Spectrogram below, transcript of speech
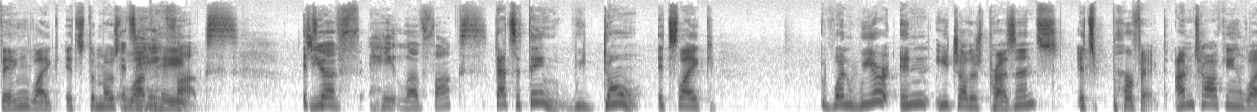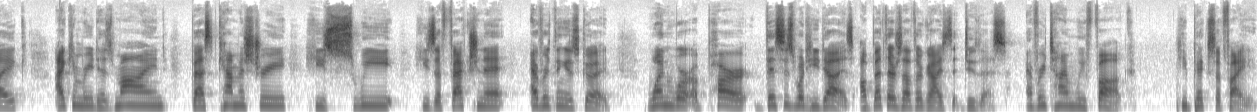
thing. Like it's the most It's love hate, hate. fucks. It's Do you have hate love fucks? that's the thing. We don't. It's like when we are in each other's presence, it's perfect. I'm talking like I can read his mind, best chemistry, he's sweet, he's affectionate, everything is good. When we're apart, this is what he does. I'll bet there's other guys that do this. Every time we fuck, he picks a fight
